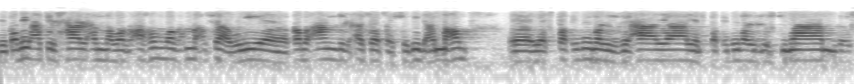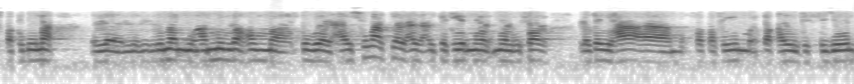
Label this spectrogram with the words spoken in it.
بطبيعة الحال أن وضعهم وضع مأساوي آه، طبعا للأسف الشديد أنهم يفتقدون الرعاية يفتقدون الاهتمام يفتقدون لمن يؤمن لهم سبل العيش. هناك الكثير من الاسر لديها مختطفين معتقلين في السجون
